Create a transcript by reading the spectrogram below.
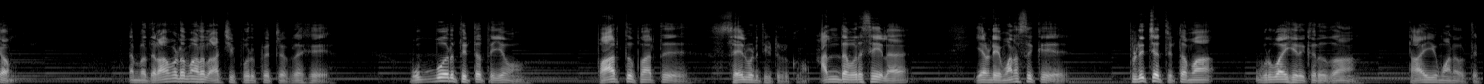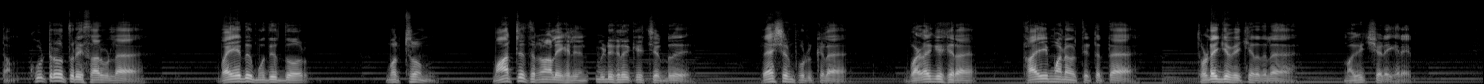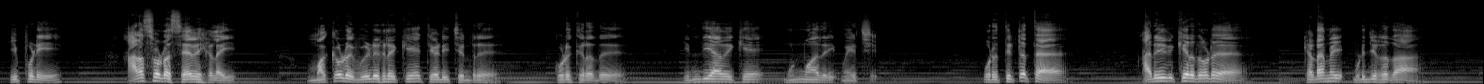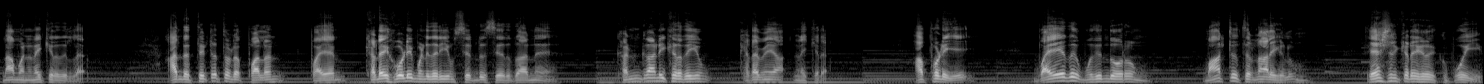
நம்ம திராவிட மாடல் ஆட்சி பொறுப்பேற்ற பிறகு ஒவ்வொரு திட்டத்தையும் பார்த்து பார்த்து செயல்படுத்திக்கிட்டு இருக்கிறோம். அந்த வரிசையில் என்னுடைய மனசுக்கு பிடிச்ச திட்டமாக உருவாகி இருக்கிறது தான் தாயுமானவர் திட்டம். கூட்டுறவுத்துறை சார்பில் வயது முதிர்ந்தோர் மற்றும் மாற்றுத்திறனாளிகளின் வீடுகளுக்கு சென்று ரேஷன் பொருட்களை வழங்குகிற தாயுமானவர் திட்டத்தை தொடங்கி வைக்கிறதுல மகிழ்ச்சி அடைகிறேன் இப்படி அரசோட சேவைகளை மக்களோட வீடுகளுக்கே தேடி சென்று கொடுக்கிறது இந்தியாவுக்கே முன்மாதிரி முயற்சி. ஒரு திட்டத்தை அறிவிக்கிறதோட கடமை முடிஞ்சிடுறதா நாம் நினைக்கிறது இல்லை அந்த திட்டத்தோட பலன் பயன் கடைகோடி மனிதரையும் சென்று சேருதான்னு கண்காணிக்கிறதையும் கடமையாக நினைக்கிறேன். அப்படி வயது முதிர்ந்தோறும் மாற்றுத்திறனாளிகளும் ரேஷன் கடைகளுக்கு போய்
